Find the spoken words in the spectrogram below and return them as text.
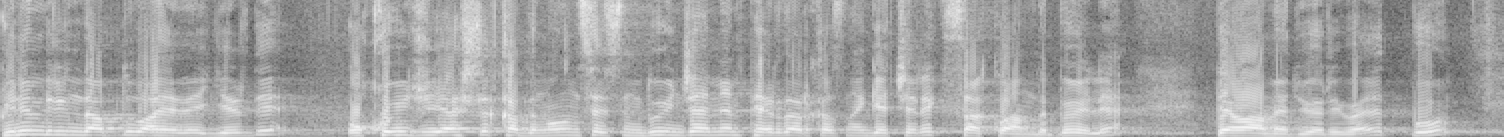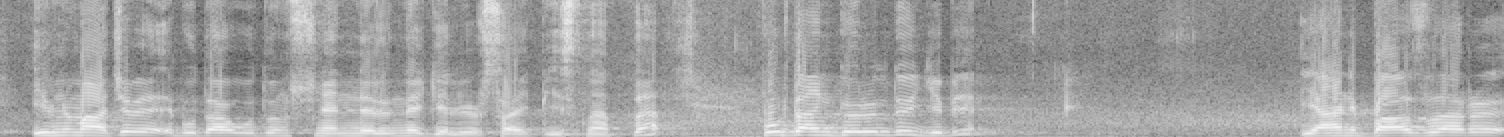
Günün birinde Abdullah eve girdi. Okuyucu yaşlı kadın onun sesini duyunca hemen perde arkasına geçerek saklandı. Böyle devam ediyor rivayet. Bu İbn-i Mace ve Ebu Davud'un sünenlerinde geliyor sahip isnatla. Buradan görüldüğü gibi yani bazıları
